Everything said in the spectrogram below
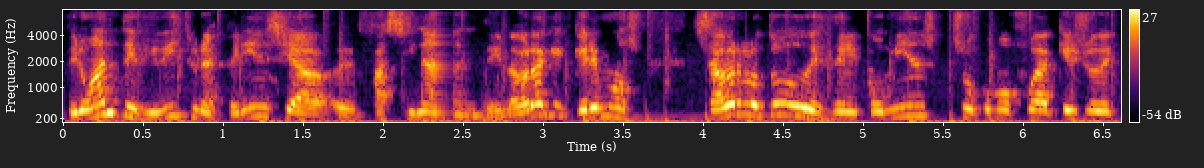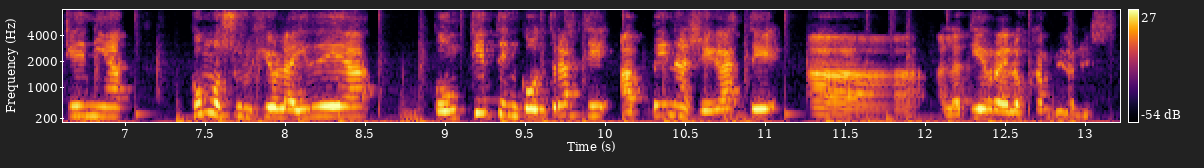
pero antes viviste una experiencia eh, fascinante. La verdad que queremos saberlo todo desde el comienzo, cómo fue aquello de Kenia, cómo surgió la idea, con qué te encontraste apenas llegaste a la tierra de los campeones.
